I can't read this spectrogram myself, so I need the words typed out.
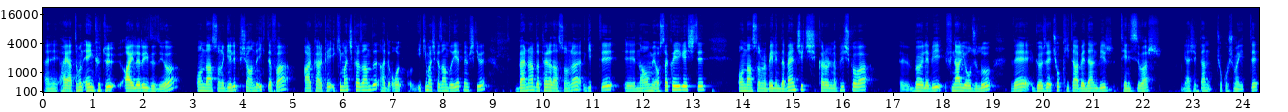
Hani hayatımın en kötü aylarıydı diyor. Ondan sonra gelip şu anda ilk defa arka arkaya iki maç kazandı. Hadi o iki maç kazandığı yetmemiş gibi Bernardo Pera'dan sonra gitti e, Naomi Osaka'yı geçti. Ondan sonra Belinda Bencic, Karolina Pliskova e, böyle bir final yolculuğu ve göze çok hitap eden bir tenisi var. Gerçekten çok hoşuma gitti.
